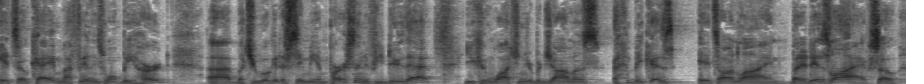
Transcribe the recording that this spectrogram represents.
it's okay. My feelings won't be hurt, uh, but you will get to see me in person. If you do that, you can watch in your pajamas because it's online, but it is live. So I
